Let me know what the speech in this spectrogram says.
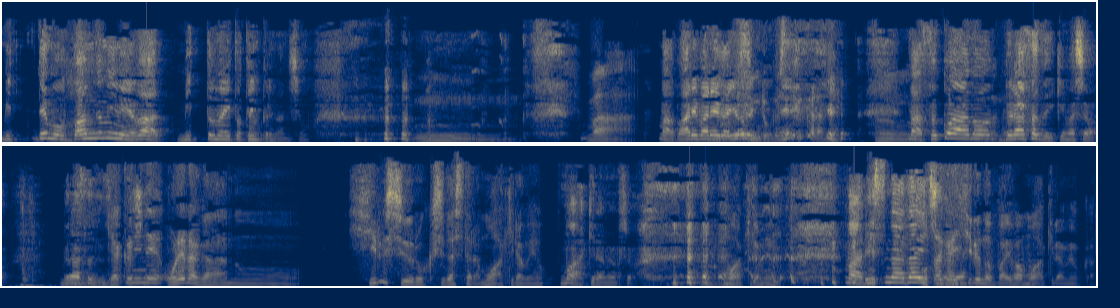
み、でも番組名はミッドナイトテンプルなんでしょ？うーん。まあ、まあ我々が夜に収録してるね。からね。うん。まあそこはあの、ねぶらさず行きましょう。ぶらさずうん逆にね、、俺らが、あのー昼収録しだしたらもう諦めよもう諦めましょう。う。うんもう諦めよう。まあリスナー第お一の、ね、互い昼の場合はもう諦めようか。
